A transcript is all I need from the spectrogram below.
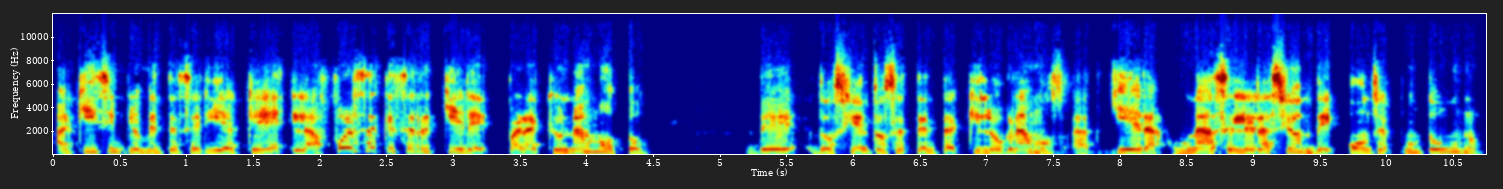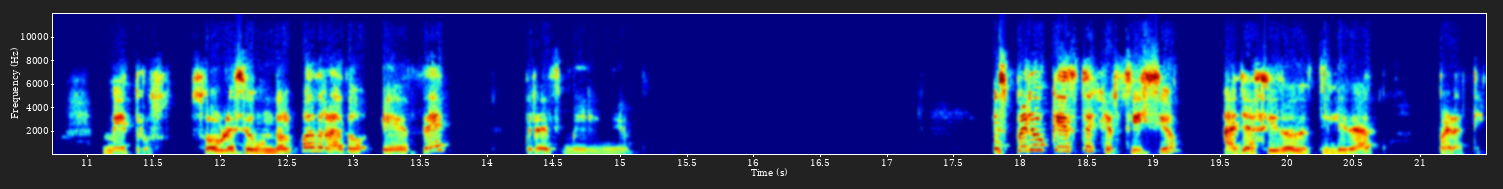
aquí simplemente sería que la fuerza que se requiere para que una moto de 270 kilogramos adquiera una aceleración de 11.1 metros sobre segundo al cuadrado es de 3.000 newtons. Espero que este ejercicio haya sido de utilidad para ti.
